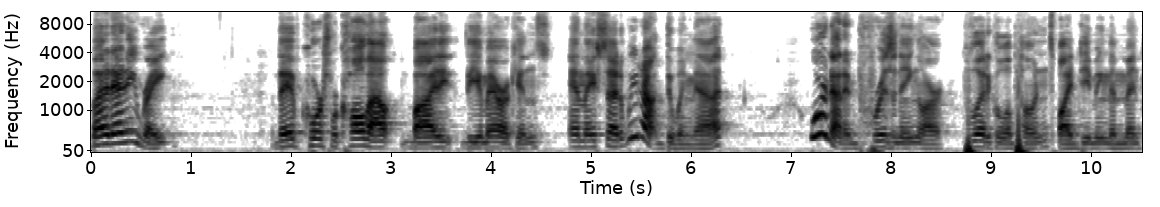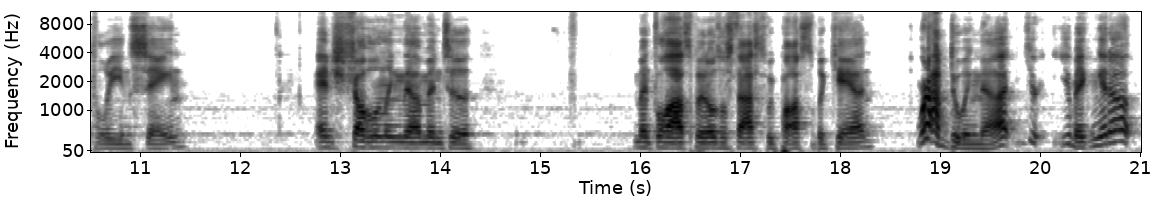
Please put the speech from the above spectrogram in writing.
But at any rate, they of course were called out by the Americans and they said, We're not doing that. We're not imprisoning our political opponents by deeming them mentally insane and shoveling them into mental hospitals as fast as we possibly can. We're not doing that. You're you're making it up.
